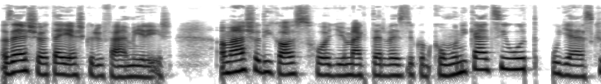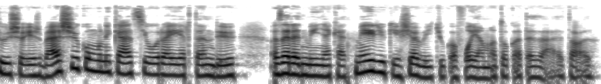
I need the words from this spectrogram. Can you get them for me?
Az első a teljes körű felmérés. A második az, hogy megtervezzük a kommunikációt, ugye ez külső és belső kommunikációra értendő, az eredményeket mérjük és javítjuk a folyamatokat ezáltal.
